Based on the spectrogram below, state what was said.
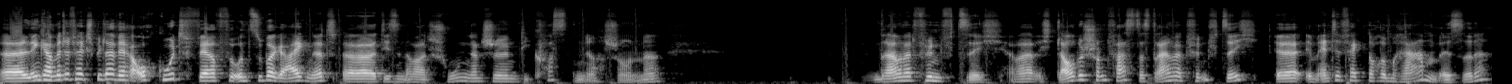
Äh, linker Mittelfeldspieler wäre auch gut, wäre für uns super geeignet. Äh, die sind aber schon ganz schön, die kosten ja schon, ne? 350. Aber ich glaube schon fast, dass 350 äh, im Endeffekt noch im Rahmen ist, oder?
